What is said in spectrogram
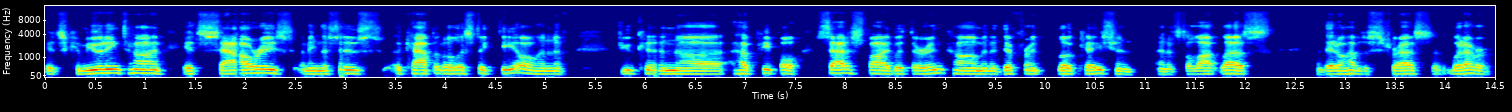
it's commuting time, it's salaries. I mean, this is a capitalistic deal, and if, if you can uh, have people satisfied with their income in a different location, and it's a lot less and they don't have the stress, whatever.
